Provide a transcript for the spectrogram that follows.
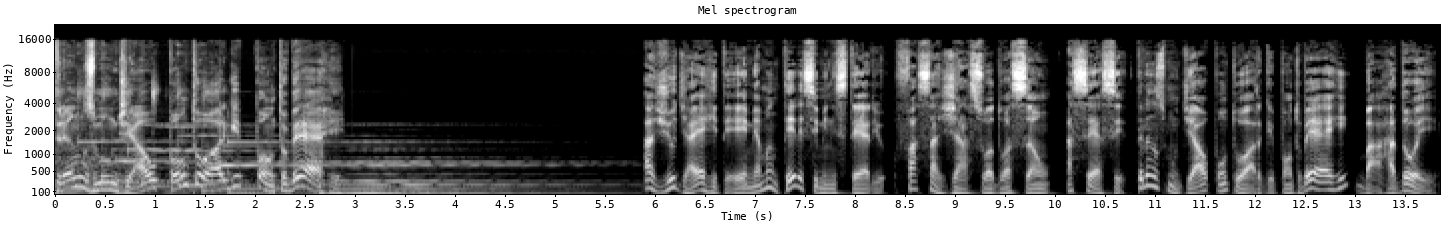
transmundial.org.br. Ajude a RTM a manter esse ministério. Faça já sua doação. Acesse transmundial.org.br/doe.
